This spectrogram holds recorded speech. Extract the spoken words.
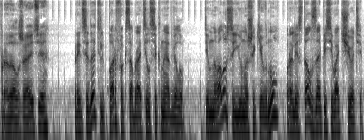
продолжайте». Председатель Парфакс обратился к Недвиллу. Темноволосый юноша кивнул, пролистал записи в отчете.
